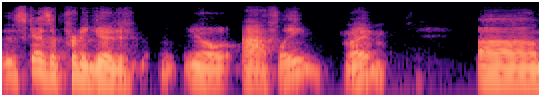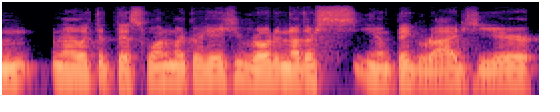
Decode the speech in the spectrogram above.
this guy's a pretty good, you know, athlete, right? Mm-hmm. Um, and I looked at this one. I'm like, okay, he rode another, you know, big ride here,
